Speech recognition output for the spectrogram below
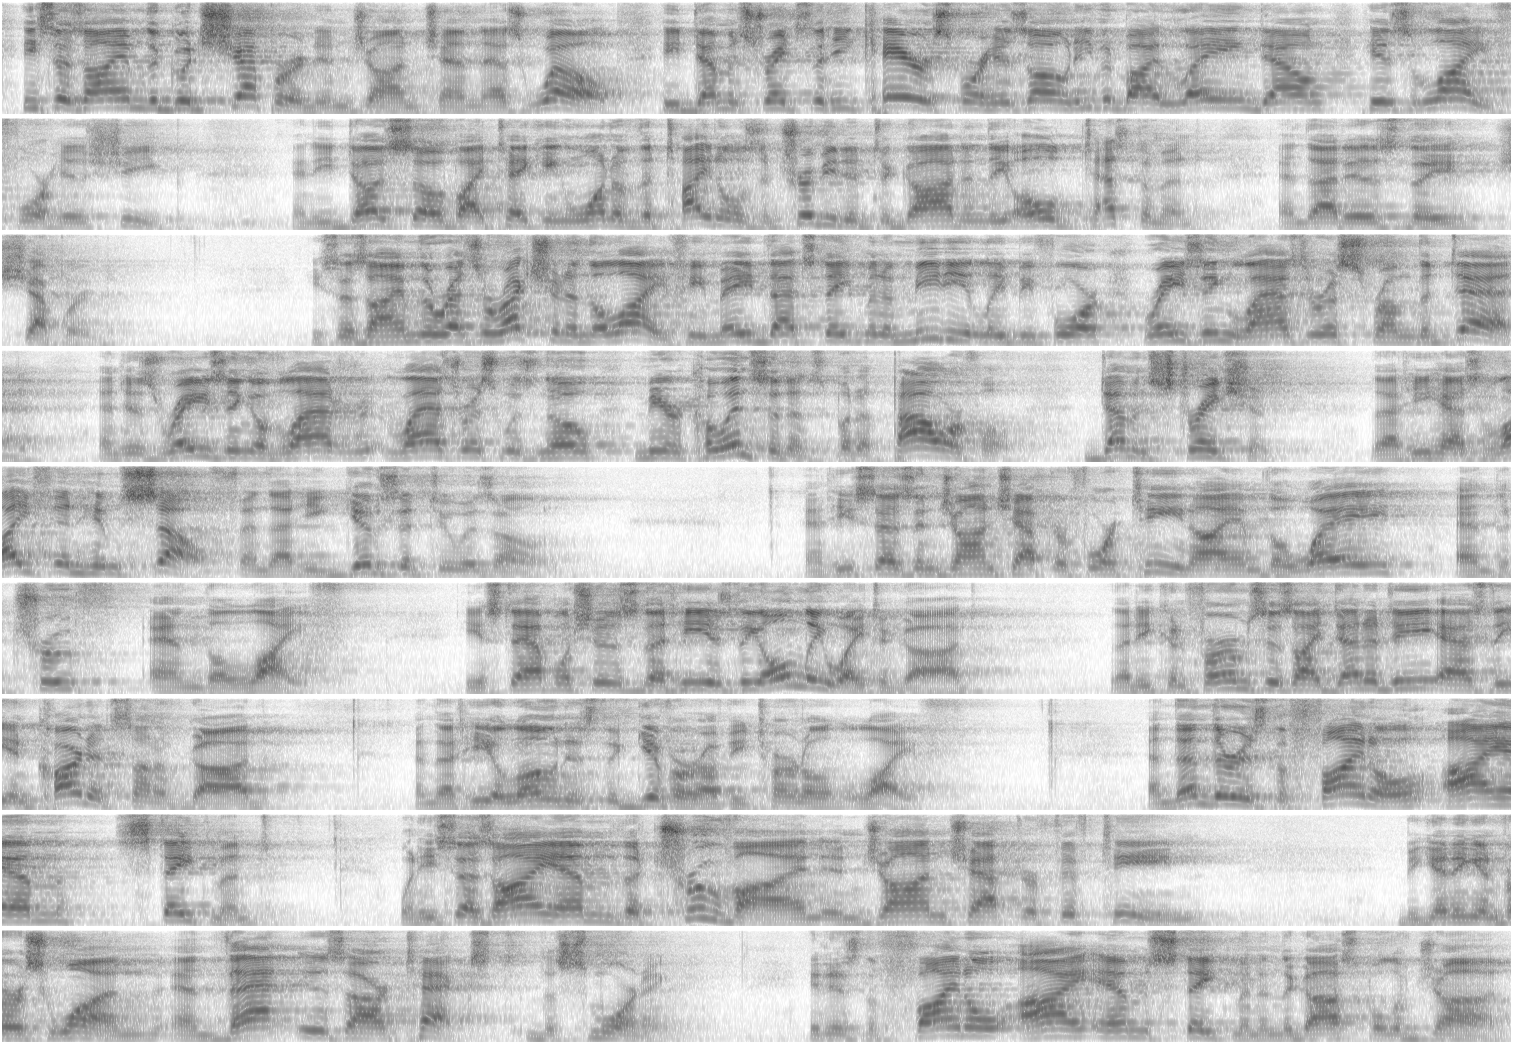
He says, I am the good shepherd in John 10 as well. He demonstrates that he cares for his own, even by laying down his life for his sheep. And he does so by taking one of the titles attributed to God in the Old Testament, and that is the shepherd. He says, I am the resurrection and the life. He made that statement immediately before raising Lazarus from the dead. And his raising of Lazarus was no mere coincidence, but a powerful demonstration that he has life in himself and that he gives it to his own. And he says in John chapter 14, I am the way and the truth and the life. He establishes that he is the only way to God that he confirms his identity as the incarnate Son of God, and that he alone is the giver of eternal life. And then there is the final I am statement when he says, I am the true vine in John chapter 15, beginning in verse 1, and that is our text this morning. It is the final I am statement in the Gospel of John.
